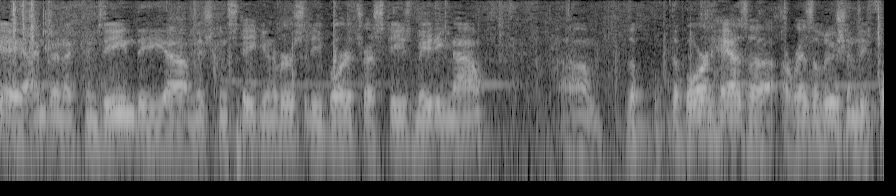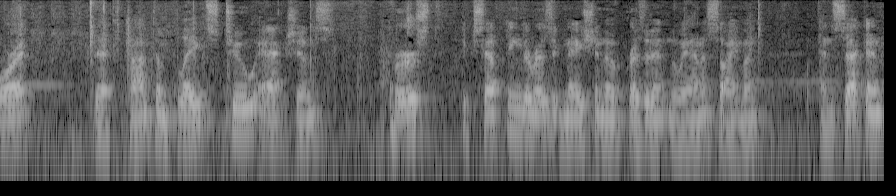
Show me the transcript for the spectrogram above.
Okay, I'm going to convene the uh, Michigan State University Board of Trustees meeting now. Um, The the board has a a resolution before it that contemplates two actions. First, accepting the resignation of President Lou Anna Simon, and second,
